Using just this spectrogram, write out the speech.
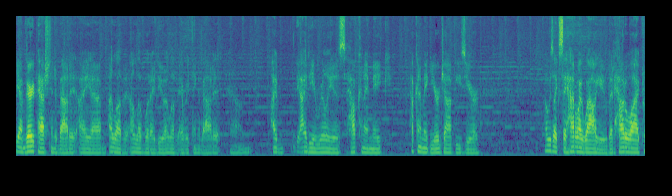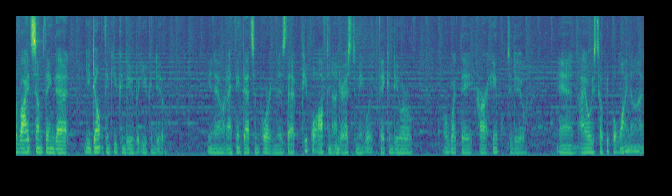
Yeah, I'm very passionate about it. I, uh, I love it. I love what I do. I love everything about it. Um, I, the idea really is how can I make how can I make your job easier? I always like to say, how do I wow you? But how do I provide something that you don't think you can do, but you can do? You know, and I think that's important. Is that people often underestimate what they can do or or what they are able to do. And I always tell people, why not?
